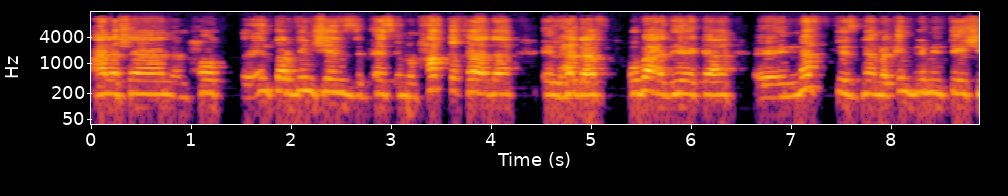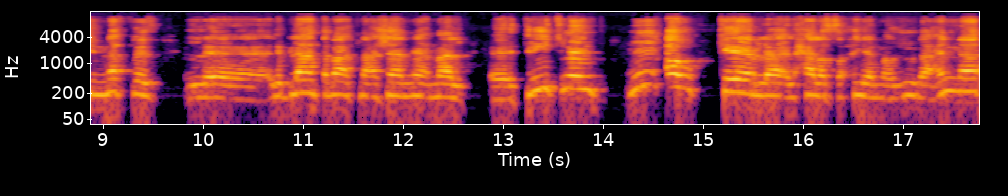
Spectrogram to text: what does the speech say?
علشان نحط interventions بحيث إنه نحقق هذا الهدف. وبعد هيك ننفذ نعمل implementation ننفذ ال plan تبعتنا عشان نعمل treatment أو care للحالة الصحية الموجودة عندنا.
